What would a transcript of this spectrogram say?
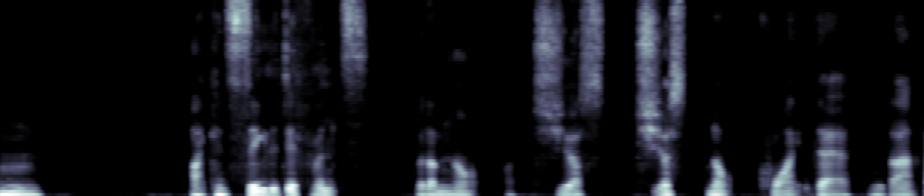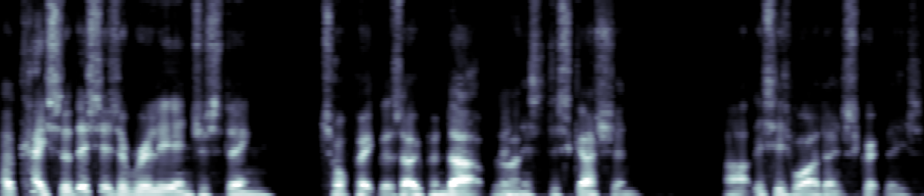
Hmm. I can see the difference, but I'm not. I'm just just not quite there with that. okay, so this is a really interesting topic that's opened up in this discussion. Uh, this is why I don't script these,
